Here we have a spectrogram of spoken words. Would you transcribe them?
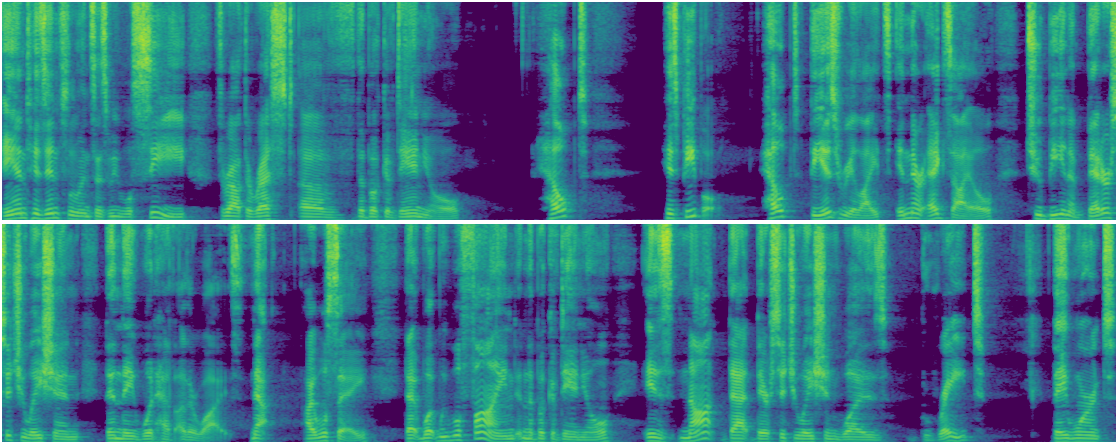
And his influence, as we will see throughout the rest of the book of Daniel, helped his people, helped the Israelites in their exile to be in a better situation than they would have otherwise. Now, I will say that what we will find in the book of Daniel is not that their situation was great. They weren't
